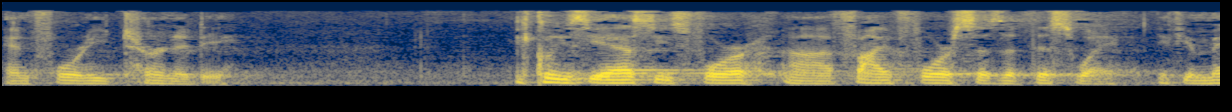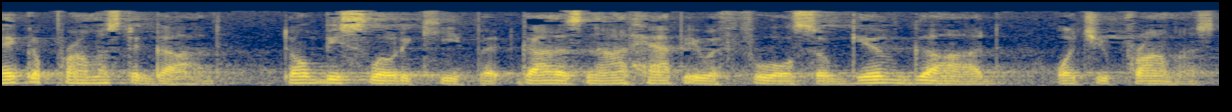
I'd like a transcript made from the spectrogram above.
and for eternity. Ecclesiastes 4, uh, 5 4 says it this way If you make a promise to God, don't be slow to keep it. God is not happy with fools, so give God what you promised.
